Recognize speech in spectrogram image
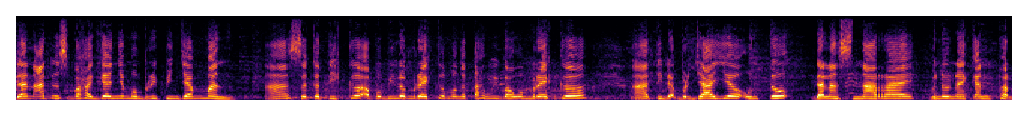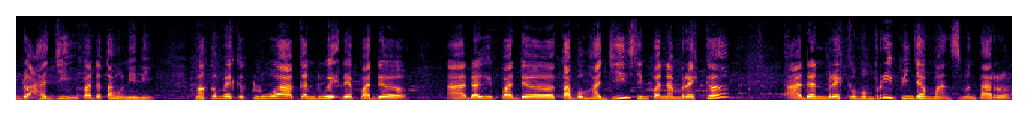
Dan ada sebahagiannya memberi pinjaman uh, seketika apabila mereka mengetahui bahawa mereka uh, tidak berjaya untuk dalam senarai menunaikan fardu haji pada tahun ini. Maka mereka keluarkan duit daripada uh, daripada tabung haji simpanan mereka dan mereka memberi pinjaman sementara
